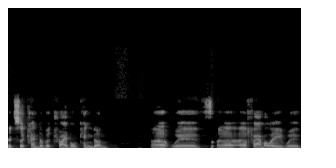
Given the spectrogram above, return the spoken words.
It's a kind of a tribal kingdom with a family with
